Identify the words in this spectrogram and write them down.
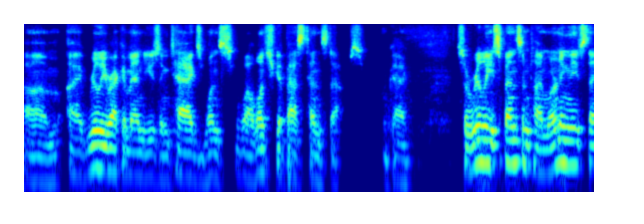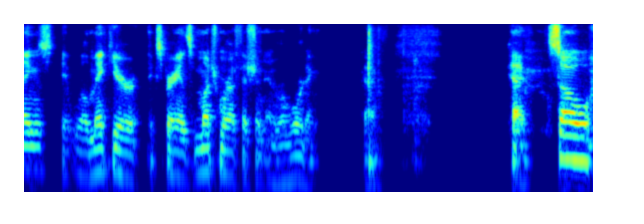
Um, I really recommend using tags once, well, once you get past 10 steps, okay? So really spend some time learning these things. It will make your experience much more efficient and rewarding, okay? Okay, so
